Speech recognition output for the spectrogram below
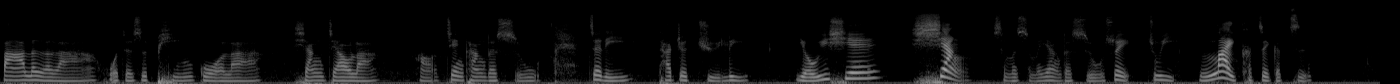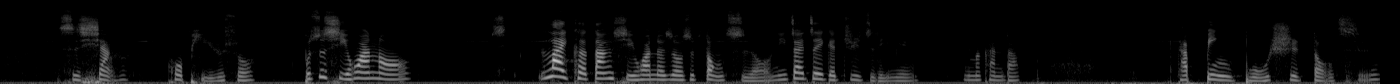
芭乐啦，或者是苹果啦、香蕉啦，好，健康的食物。这里他就举例，有一些像。什么什么样的食物？所以注意 like 这个字是像，或比如说不是喜欢哦。like 当喜欢的时候是动词哦。你在这个句子里面，你有没有看到？它并不是动词，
